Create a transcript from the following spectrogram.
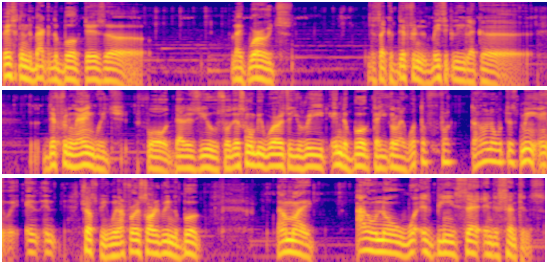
basically in the back of the book there's a like words. There's like a different, basically like a different language for that is used. So there's gonna be words that you read in the book that you go like, what the fuck? I don't know what this means. And, and, and trust me, when I first started reading the book, I'm like, I don't know what is being said in the sentence.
